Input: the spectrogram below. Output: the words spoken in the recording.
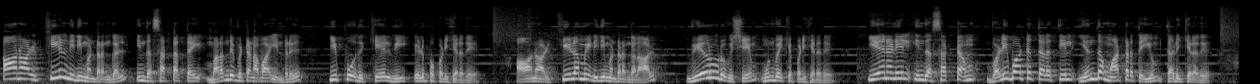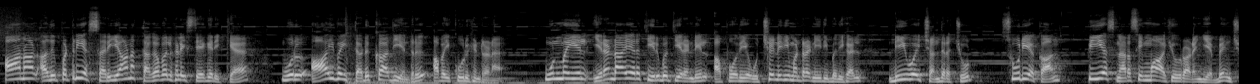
ஆனால் கீழ் நீதிமன்றங்கள் இந்த சட்டத்தை மறந்துவிட்டனவா என்று இப்போது கேள்வி எழுப்பப்படுகிறது. ஆனால் கீழமை நீதிமன்றங்களால் வேறொரு விஷயம் முன்வைக்கப்படுகிறது. ஏனெனில் இந்த சட்டம் வழிபாட்டு தலத்தில் எந்த மாற்றத்தையும் தடுக்கிறது. ஆனால் அது பற்றிய சரியான தகவல்களை சேகரிக்க ஒரு ஆய்வை தடுக்காது என்று அவை கூறுகின்றன. உண்மையில் இரண்டாயிரத்தி இருபத்தி இரண்டில் அப்போதைய உச்சநீதிமன்ற நீதிபதிகள் D Y Chandrachud Surya Kant P S Narasimha ஆகியோர் அடங்கிய பெஞ்ச்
